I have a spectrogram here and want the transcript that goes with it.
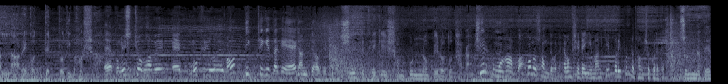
আল্লাহ রেকত্বের প্রতি ভরসা একমুখী হয়ে সব দিক থেকে তাকে এক জানতে হবে। শিল্প থেকে সম্পূর্ণ বিরত থাকা। শির্ক মহাপাপ কোনো সন্দেহ নেই। এবং সেটা ইমানকে পরিপূর্ণ ধ্বংস করে দেবে। সুন্নাতের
